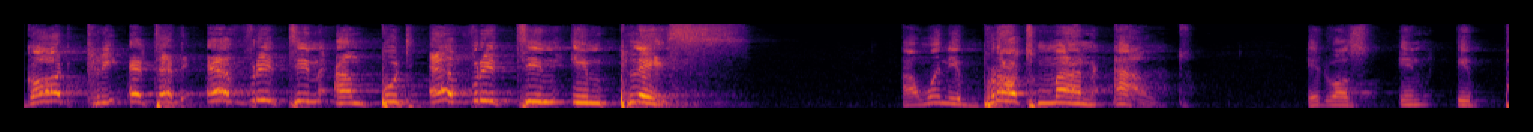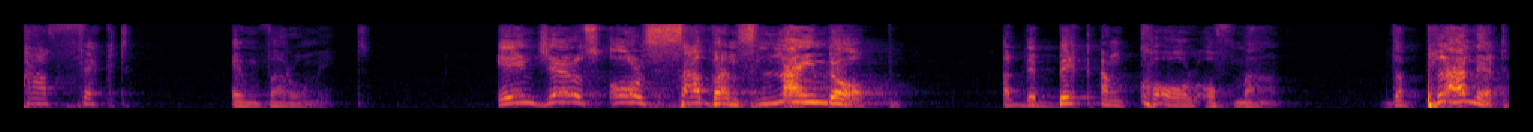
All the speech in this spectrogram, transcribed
God created everything and put everything in place. And when he brought man out, it was in a perfect environment. Angels, all servants lined up at the beck and call of man. The planet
